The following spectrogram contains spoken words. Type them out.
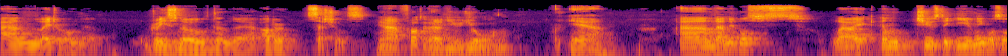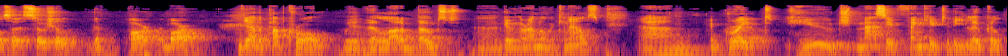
and later on the Dries note and the other sessions. Yeah, I thought I heard you yawn. Yeah. And then it was like on Tuesday evening was also social, the par, bar. Yeah, the pub crawl with a lot of boats uh, going around on the canals. Um, a great, huge, massive thank you to the local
